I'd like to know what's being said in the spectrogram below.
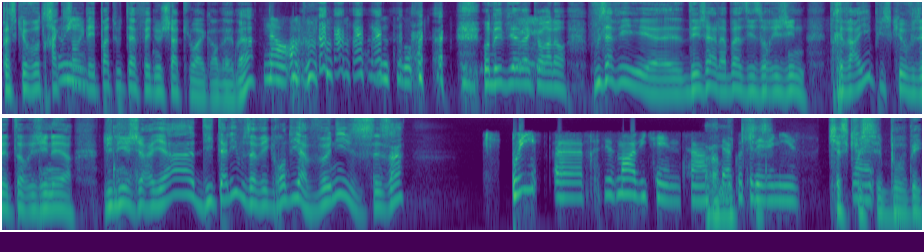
parce que votre accent, Oui. il n'est pas tout à fait neuchâtelois quand même. Hein Non. On est bien d'accord. Alors, vous avez déjà à la base des origines très variées, puisque vous êtes originaire du Nigeria, d'Italie, vous avez grandi à Venise, c'est ça? Oui, précisément à Vicenza, Ah, c'est à côté de Venise. Qu'est-ce que Ouais. c'est beau mais,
